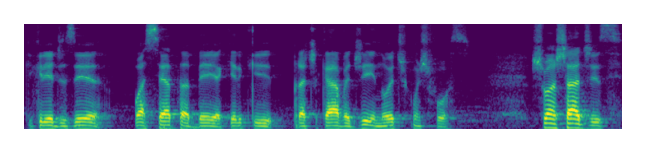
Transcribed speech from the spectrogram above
Que queria dizer o asceta Bei, aquele que praticava dia e noite com esforço. Xuanxá disse:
